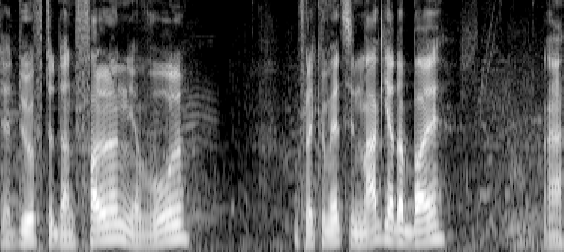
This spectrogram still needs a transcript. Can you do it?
Der dürfte dann fallen, jawohl. Und vielleicht können wir jetzt den Magier dabei. Ah,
